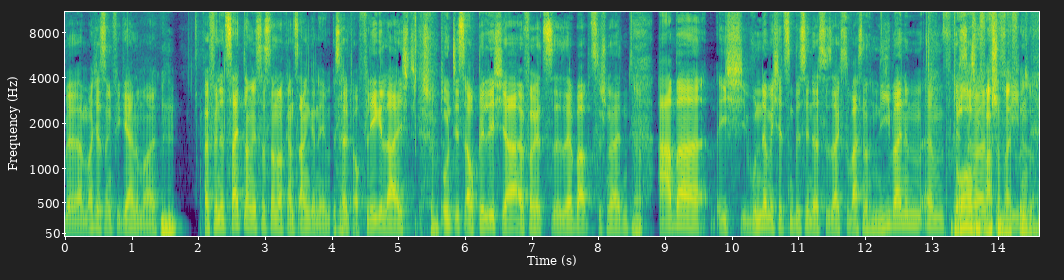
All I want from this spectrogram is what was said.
äh, mache ich das irgendwie gerne mal. Mhm. Weil für eine Zeit lang ist es dann noch ganz angenehm. Ist halt auch pflegeleicht Stimmt. und ist auch billig, ja, einfach jetzt äh, selber abzuschneiden. Ja. Aber ich wundere mich jetzt ein bisschen, dass du sagst, du warst noch nie bei einem ähm, Friseur. Doch, ich war schon bei. Friseuren,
